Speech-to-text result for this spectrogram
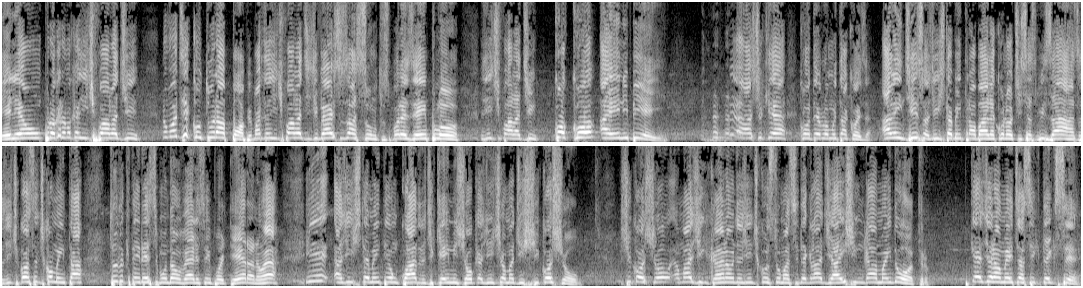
ele é um programa que a gente fala de, não vou dizer cultura pop, mas a gente fala de diversos assuntos. Por exemplo, a gente fala de cocô a NBA. Eu acho que é, contempla muita coisa. Além disso, a gente também trabalha com notícias bizarras, a gente gosta de comentar tudo que tem nesse mundão velho sem porteira, não é? E a gente também tem um quadro de game show que a gente chama de Chico Show. Chico Show é uma gincana onde a gente costuma se degladiar e xingar a mãe do outro. Porque é geralmente assim que tem que ser.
